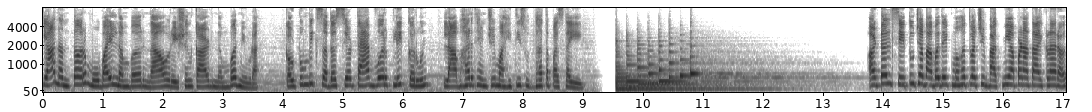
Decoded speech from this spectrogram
त्यानंतर मोबाईल नंबर नाव रेशन कार्ड नंबर निवडा. कौटुंबिक सदस्य टॅबवर क्लिक करून लाभार्थ्यांची माहिती सुद्धा तपासता येईल. अटल सेतूच्या बाबत एक महत्वाची बातमी आपण आता ऐकणार आहोत.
